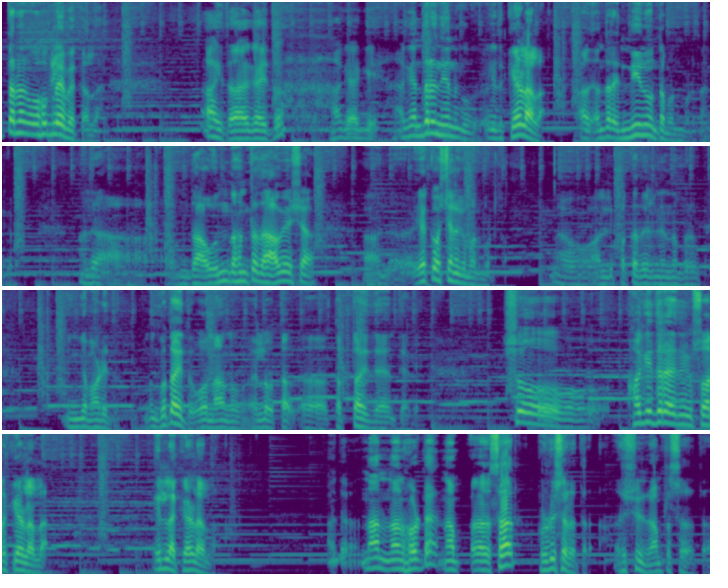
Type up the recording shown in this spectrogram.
ಉತ್ತರ ಹೋಗಲೇಬೇಕಲ್ಲ. ಆಯಿತು, ಹಾಗಾಯಿತು. ಹಾಗಾಗಿ ಹಾಗೆ ಅಂದರೆ ನೀನು ಇದು ಕೇಳಲ್ಲ. ಅಂದರೆ ನೀನು ಅಂತ ಬಂದ್ಬಿಡ್ತು ನನಗೆ ಅಂದರೆ ಒಂದು ಒಂದು ಹಂತದ ಆವೇಶ ಏಕವಚನಕ್ಕೆ ಬಂದ್ಬಿಡ್ತು. ಅಲ್ಲಿ ಪಕ್ಕದಲ್ಲಿ ನಿನ್ನೊಬ್ಬರು ಹಿಂಗೆ ಮಾಡಿದ್ದು ನಂಗೆ ಗೊತ್ತಾಯಿತು, ಓ, ನಾನು ಎಲ್ಲೋ ತಪ್ತಾ ಇದ್ದೆ ಅಂತೇಳಿ ಸೊ ಹಾಗಿದ್ದರೆ ನೀವು ಸ್ವರ ಕೇಳಲ್ಲ. ಇಲ್ಲ, ಕೇಳಲ್ಲ. ಅದು ನಾನು ನಾನು ಹೊರಟೆ, ನಾ ಸರ್ ಪ್ರೊಡ್ಯೂಸರ್ ಹತ್ರ, ಅಶ್ವಿನಿ ರಾಮಪ್ರಸಾದ್ ಹತ್ರ.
